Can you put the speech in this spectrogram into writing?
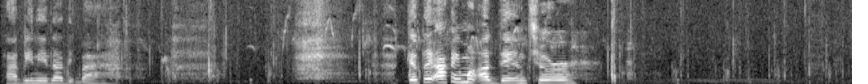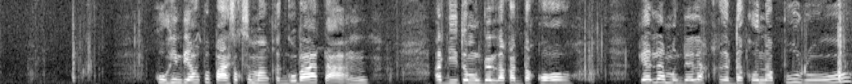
Sabi nila, di ba? Ganito yung aking mga adventure. Kung hindi ako papasok sa mga kagubatan, at dito maglalakad ako, kaya lang maglalakad ako na puro,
